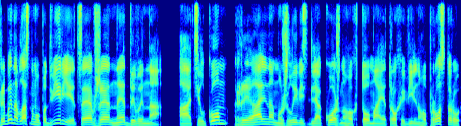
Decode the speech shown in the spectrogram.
Гриби на власному подвір'ї це вже не дивина, а цілком реальна можливість для кожного, хто має трохи вільного простору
